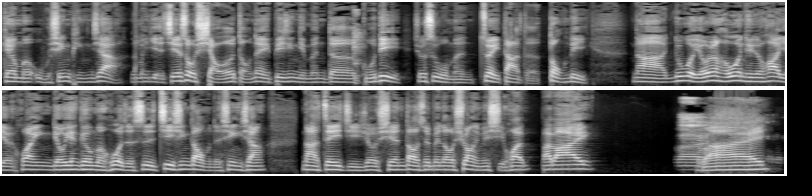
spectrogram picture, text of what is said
给我们五星评价。那么也接受小额抖内，毕竟你们的鼓励就是我们最大的动力。那如果有任何问题的话，也欢迎留言给我们，或者是寄信到我们的信箱。那这一集就先到这边喽，希望你们喜欢，拜拜，拜拜。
